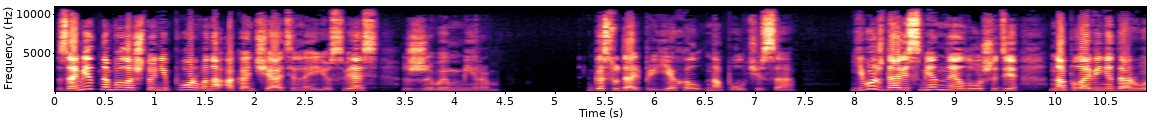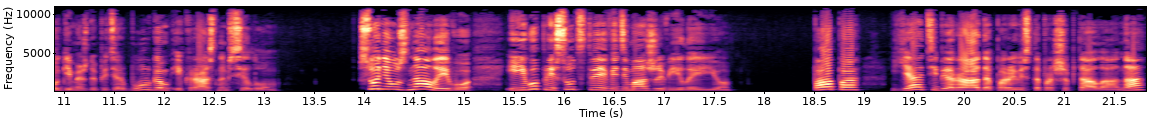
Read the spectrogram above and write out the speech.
заметно было, что не порвана окончательно ее связь с живым миром. Государь приехал на полчаса. Его ждали сменные лошади на половине дороги между Петербургом и Красным селом. Соня узнала его, и его присутствие, видимо, оживило ее. «Папа, я тебе рада», — порывисто прошептала она,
